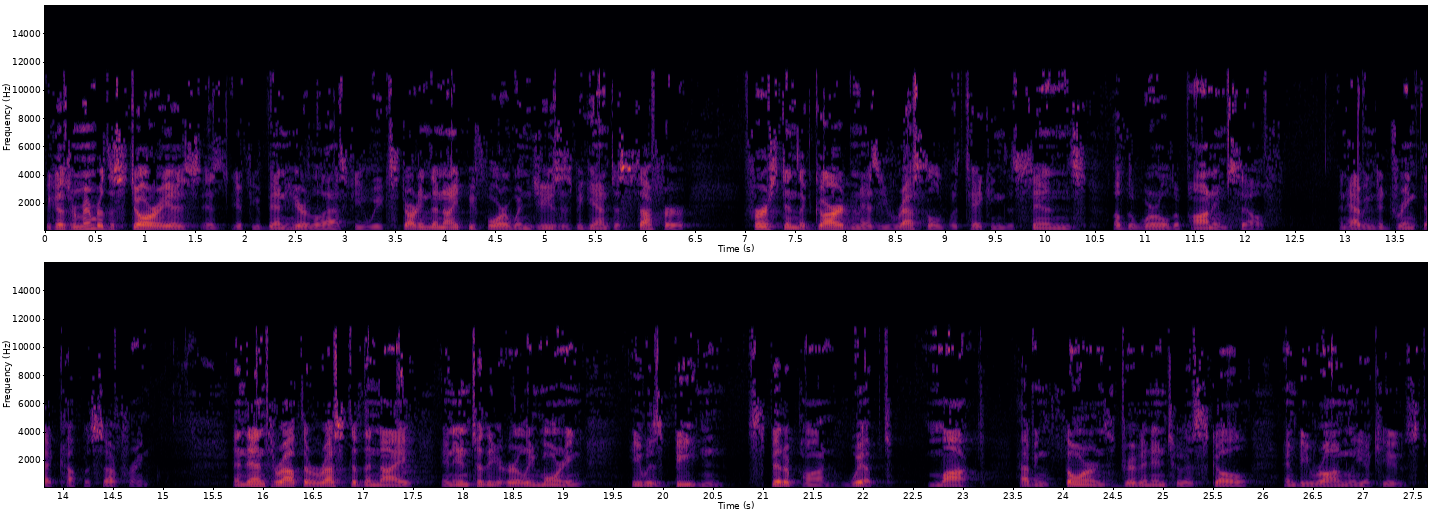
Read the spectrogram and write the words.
Because remember the story as, is, if you've been here the last few weeks, starting the night before when Jesus began to suffer first in the garden as he wrestled with taking the sins of the world upon himself and having to drink that cup of suffering. And then throughout the rest of the night and into the early morning, he was beaten, spit upon, whipped, mocked, having thorns driven into his skull and be wrongly accused.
